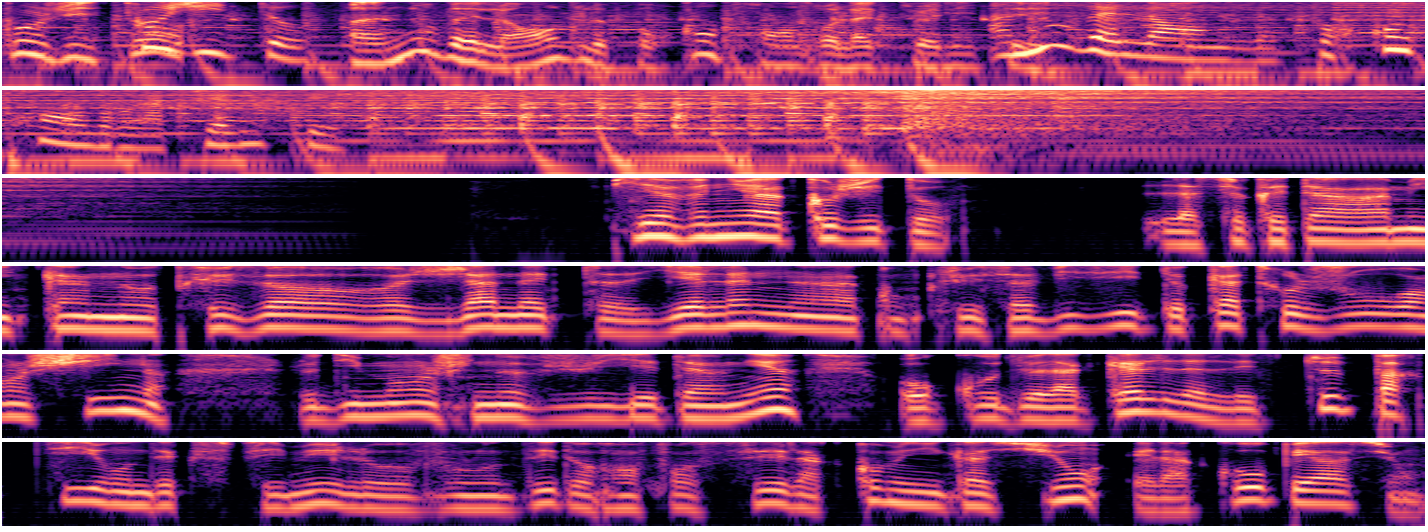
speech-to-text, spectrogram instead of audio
Cogito, Cogito, un nouvel angle pour comprendre l'actualité. un nouvel angle pour comprendre l'actualité. Bienvenue à Cogito. La secrétaire américaine au Trésor Janet Yellen a conclu sa visite de quatre jours en Chine le dimanche 9 juillet dernier, au cours de laquelle les deux parties ont exprimé leur volonté de renforcer la communication et la coopération.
